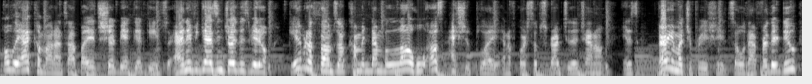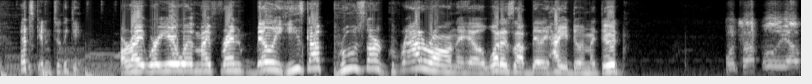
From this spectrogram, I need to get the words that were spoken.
hopefully I come out on top, but it should be a good game. So, and if you guys enjoyed this video, give it a thumbs up, comment down below who else I should play, and of course subscribe to the channel. It is very much appreciated. So without further ado, let's get into the game. Alright, we're here with my friend Billy. He's got Brusdar Graterol on the hill. What is up, Billy? How you doing, my dude? What's up, Julio?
